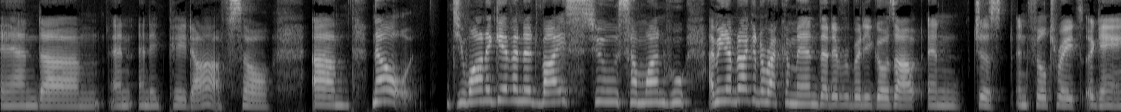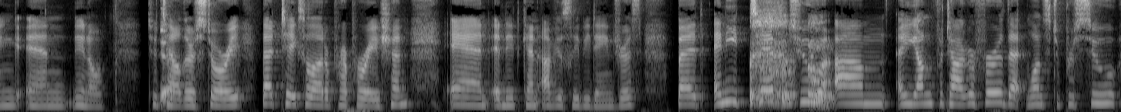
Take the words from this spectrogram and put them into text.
and um, and and it paid off. So um, now do you want to give an advice to someone who i mean i'm not going to recommend that everybody goes out and just infiltrates a gang and you know to yeah. tell their story. That takes a lot of preparation and and it can obviously be dangerous. But any tip to um, a young photographer that wants to pursue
